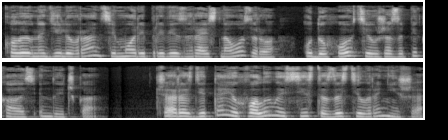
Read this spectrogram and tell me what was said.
Коли в неділю вранці морі привіз Грейс на озеро, у духовці вже запікалась індичка. Через дітей ухвалили сісти за стіл раніше,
